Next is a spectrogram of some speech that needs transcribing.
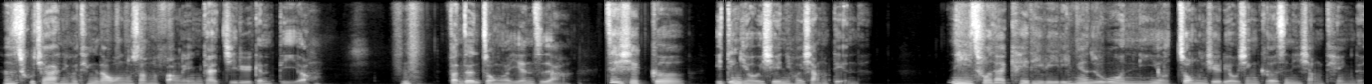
但是出家人你会听得到网络上的方言，应该几率更低哦。反正总而言之啊，这些歌一定有一些你会想点的。你说在 KTV 里面，如果你有中一些流行歌是你想听的。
